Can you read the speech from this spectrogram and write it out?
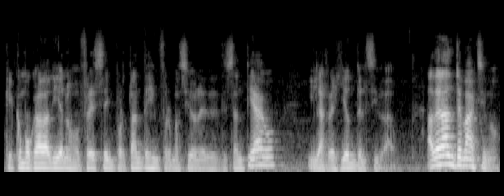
que como cada día nos ofrece importantes informaciones desde Santiago y la región del Cibao. Adelante, Máximo.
